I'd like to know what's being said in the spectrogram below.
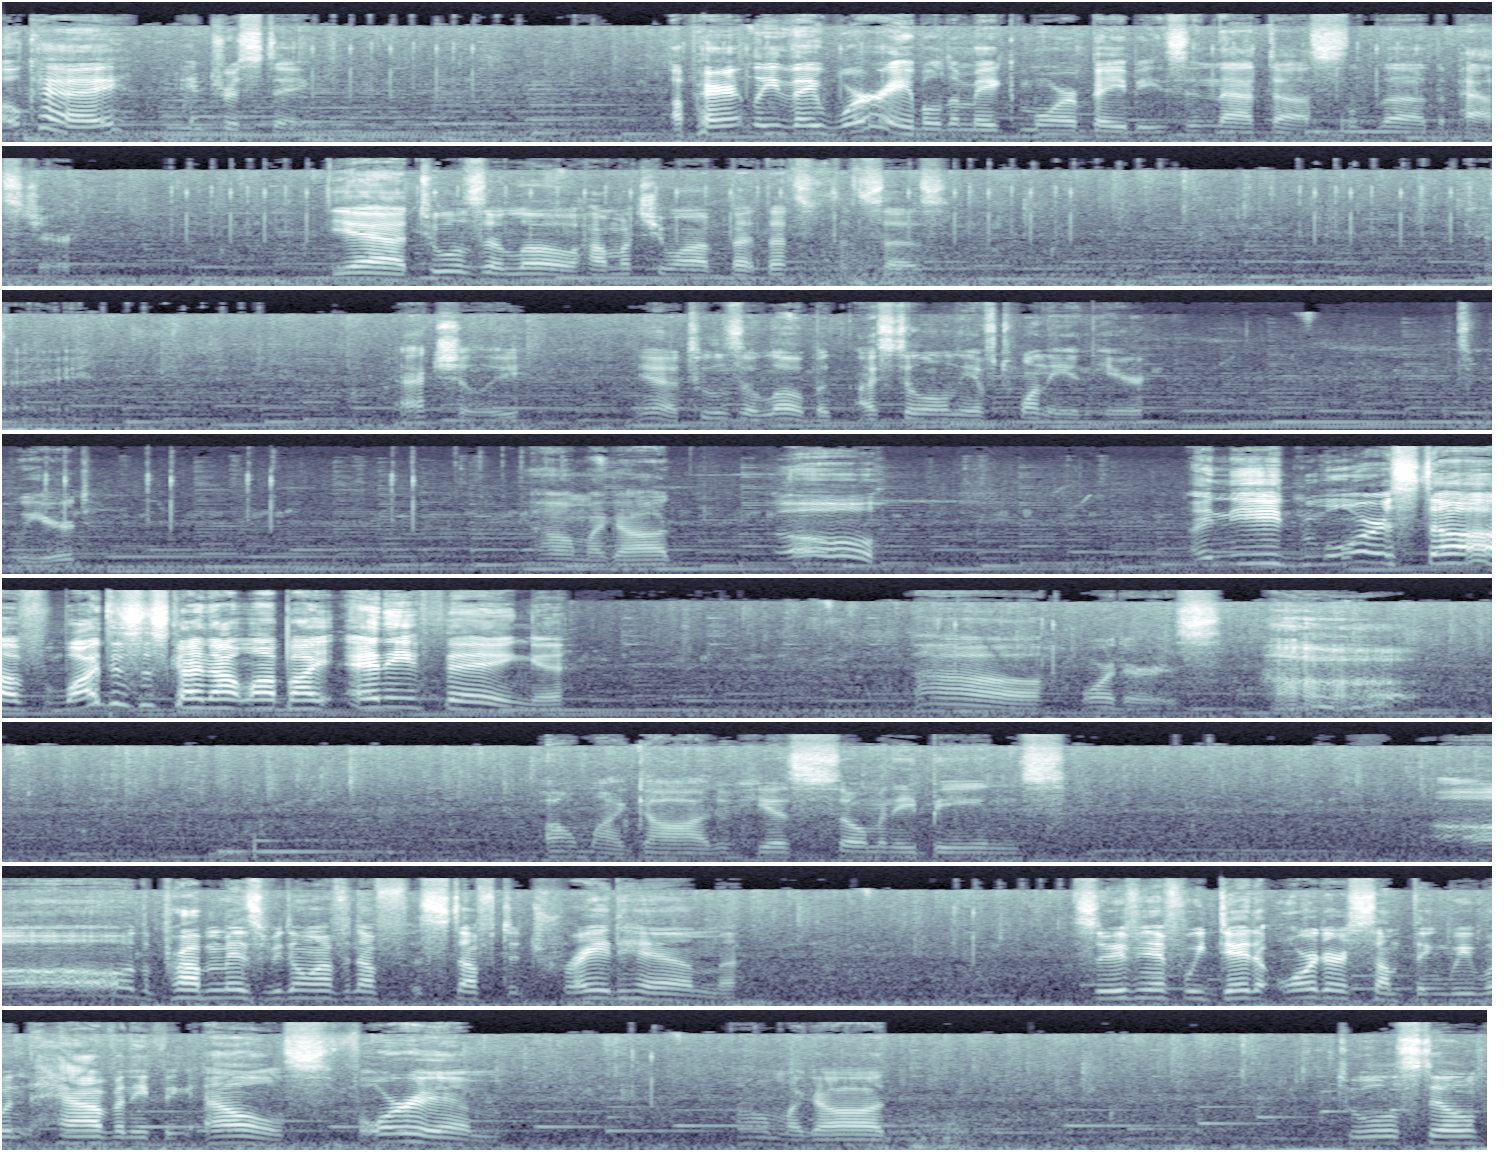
Okay, interesting. Apparently they were able to make more babies in that, uh, the, the pasture. Yeah, tools are low. How much you want bet that's what that says. Okay. Actually, yeah, tools are low, but I still only have 20 in here. It's weird. Oh my god. Oh! I need more stuff! Why does this guy not want to buy anything? Oh, orders. oh my god, he has so many beans. Oh, the problem is we don't have enough stuff to trade him. So even if we did order something, we wouldn't have anything else for him. Oh my god. Tools still?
